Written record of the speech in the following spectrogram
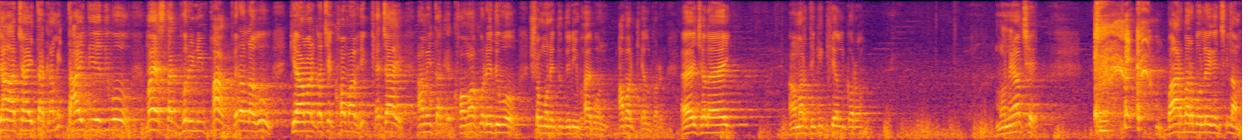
যা চায় তাকে আমি তাই দিয়ে দিব। মায়াস্তাক ভরিনি ফাঁক ফেরালাহু, কে আমার কাছে ক্ষমা ভিক্ষা চায়, আমি তাকে ক্ষমা করে দিব। সম্মানিত দিনী ভাই বোন আবার খেয়াল করেন। এই ছেলে আমার দিকে খেয়াল করো। মনে আছে? বারবার বলে গেছিলাম,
